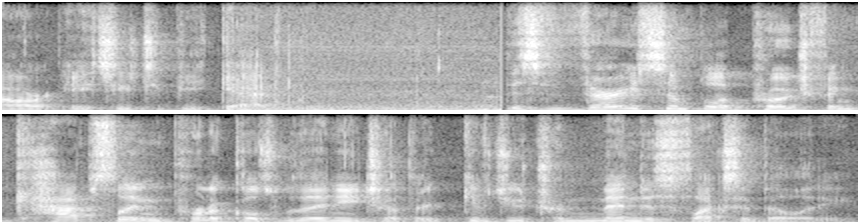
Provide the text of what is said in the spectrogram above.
our HTTP GET. This very simple approach of encapsulating protocols within each other gives you tremendous flexibility.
